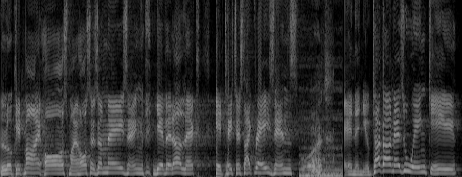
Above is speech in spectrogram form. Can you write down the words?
Look at my horse. My horse is amazing. Give it a lick. It tastes just like raisins. What? And then you tug on his winky.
